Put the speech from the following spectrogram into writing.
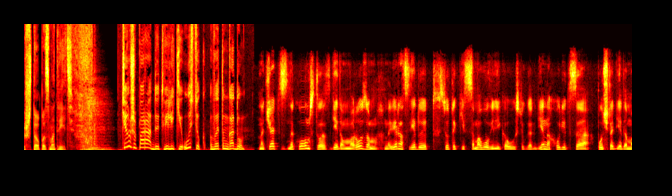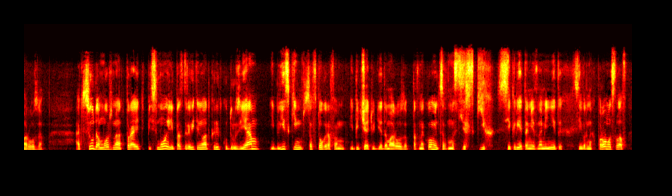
Что посмотреть? Чем же порадует Великий Устюг в этом году? Начать знакомство с Дедом Морозом, наверное, следует все-таки с самого Великого Устюга, где находится почта Деда Мороза. Отсюда можно отправить письмо или поздравительную открытку друзьям и близким с автографом и печатью Деда Мороза, познакомиться в мастерских с секретами знаменитых северных промыслов –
